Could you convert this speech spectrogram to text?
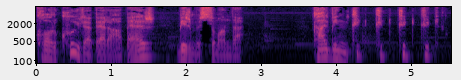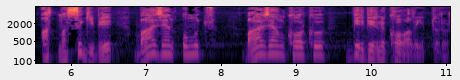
korkuyla beraber bir Müslümanda kalbin küt küt küt küt atması gibi bazen umut, bazen korku birbirini kovalayıp durur.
